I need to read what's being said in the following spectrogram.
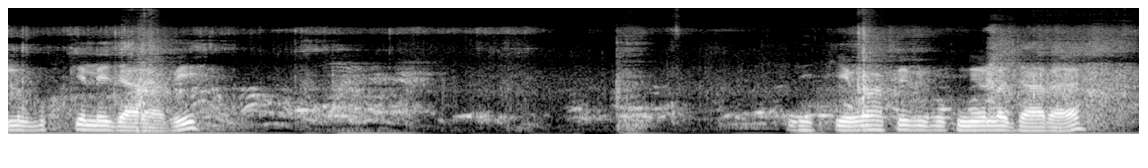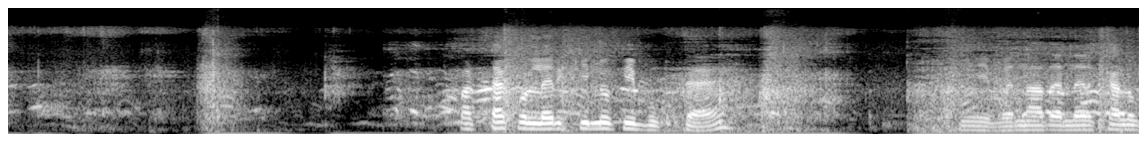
लोग बुक के ले जा रहा है अभी। देखिए, वहाँ पे भी बुकने वाला जा रहा है। पट्टा को लड़की लोग की बुकता है। ये बना रहा लड़का लोग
